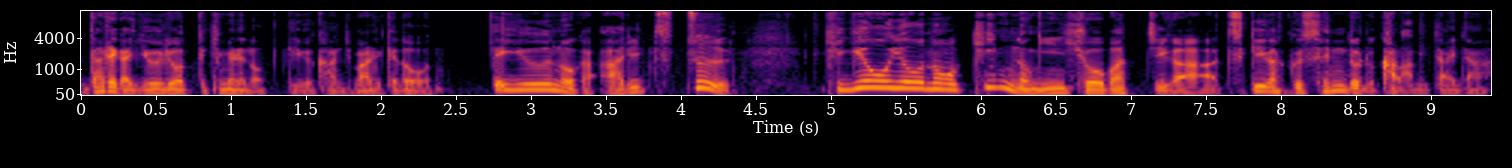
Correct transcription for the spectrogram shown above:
誰が有料って決めるのっていう感じもあるけど、っていうのがありつつ、企業用の金の認証バッジが月額1000ドルからみたいな。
